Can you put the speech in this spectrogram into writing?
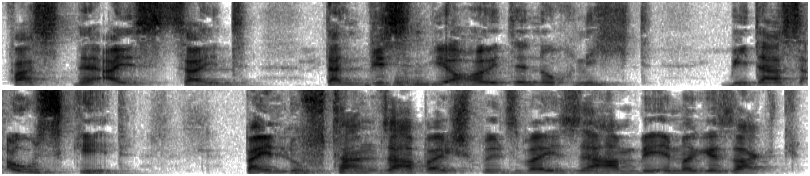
fast eine Eiszeit. Dann wissen wir heute noch nicht, wie das ausgeht. Bei Lufthansa beispielsweise haben wir immer gesagt,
